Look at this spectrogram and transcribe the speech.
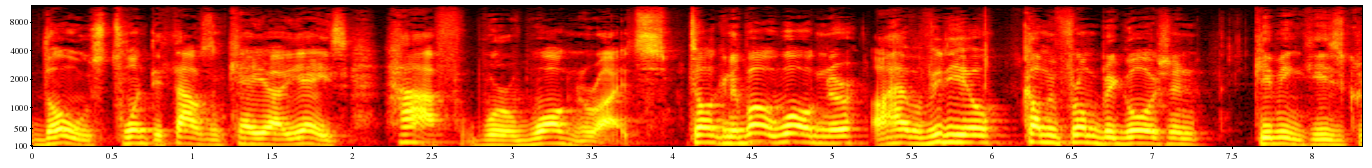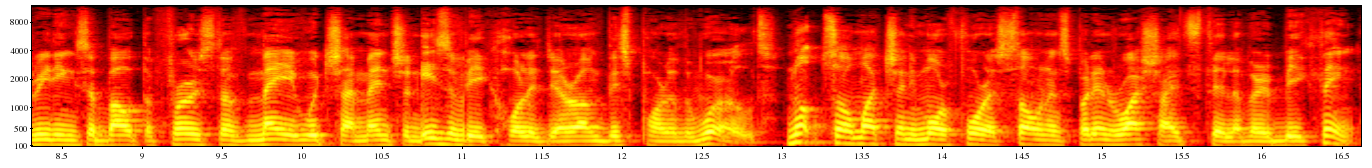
those 20,000 KIAs, half were Wagnerites. Talking about Wagner, I have a video coming from Prigozhin giving his greetings about the 1st of May, which I mentioned is a big holiday around this part of the world. Not so much anymore for Estonians, but in Russia it's still a very big thing.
